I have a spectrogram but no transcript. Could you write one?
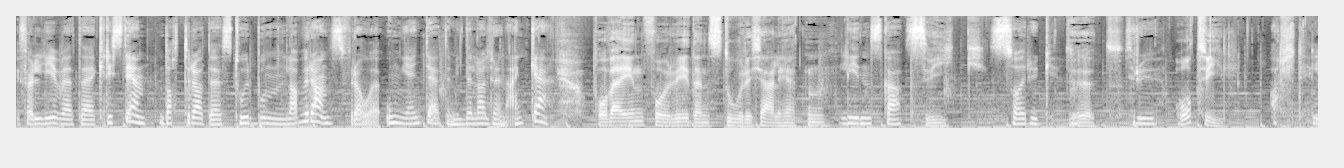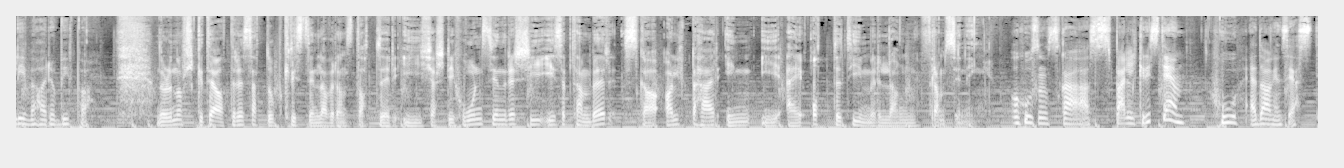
Vi følger livet til Kristin, dattera til storbonden Lavrans fra hun er ung jente til middelaldrende enke. På veien får vi den store kjærligheten, Lidenskap, svik, sorg, død tru. og tvil. Alt livet har å by på. Når Det Norske Teatret setter opp Kristin Lavransdatter i Kjersti Horn sin regi i september, skal alt det her inn i ei åtte timer lang framsyning. Og hun som skal spille Kristin, hun er dagens gjest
